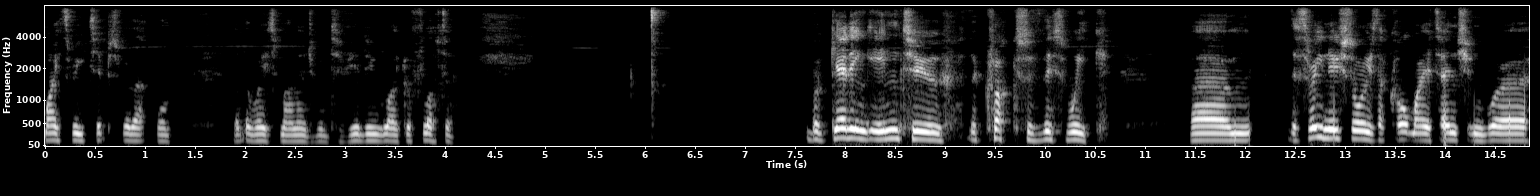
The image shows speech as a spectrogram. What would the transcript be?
my three tips for that one at the waste management. If you do like a flutter, but getting into the crux of this week, um, the three news stories that caught my attention were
